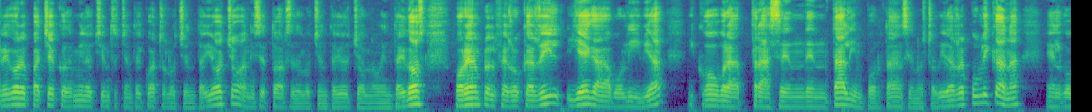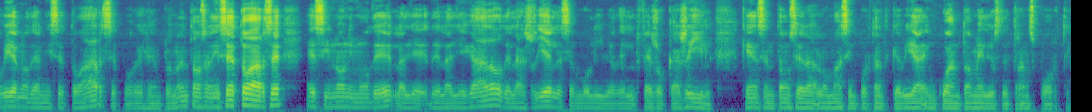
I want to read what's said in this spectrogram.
Gregorio Pacheco de 1884 al 88, Aniceto Arce del 88 al 92. Por ejemplo, el ferrocarril llega a Bolivia y cobra trascendental importancia en nuestra vida republicana en el gobierno de Aniceto Arce, por ejemplo. Entonces, Aniceto Arce es sinónimo de la, de la llegada o de las rieles en Bolivia, del ferrocarril, que en ese entonces era lo más importante que había en cuanto a medios de transporte.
